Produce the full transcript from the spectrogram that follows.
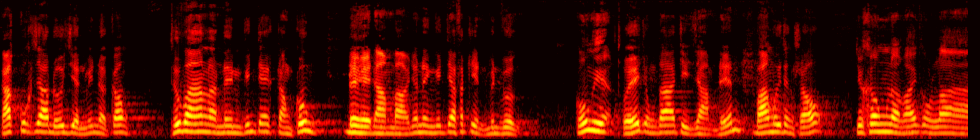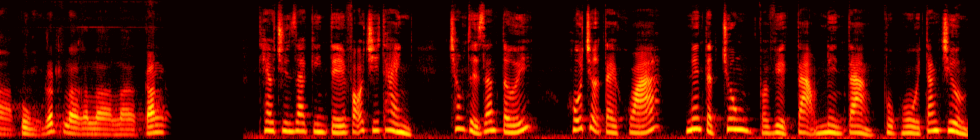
Các quốc gia đối diện với nợ công. Thứ ba là nền kinh tế trọng cung để đảm bảo cho nền kinh tế phát triển bền vững. Có nghĩa thuế chúng ta chỉ giảm đến 30 tháng 6 chứ không là nói cũng là cũng rất là là là căng. Theo chuyên gia kinh tế Võ Trí Thành, trong thời gian tới, hỗ trợ tài khóa nên tập trung vào việc tạo nền tảng phục hồi tăng trưởng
